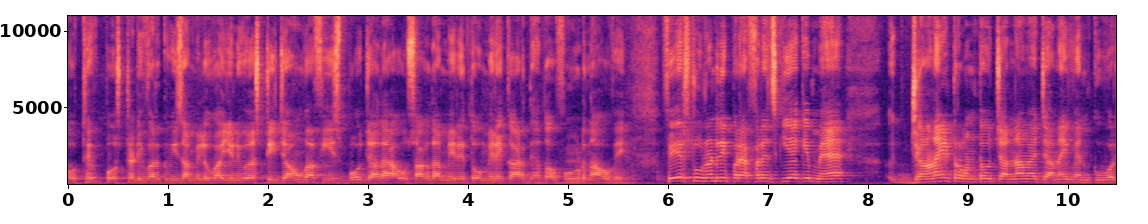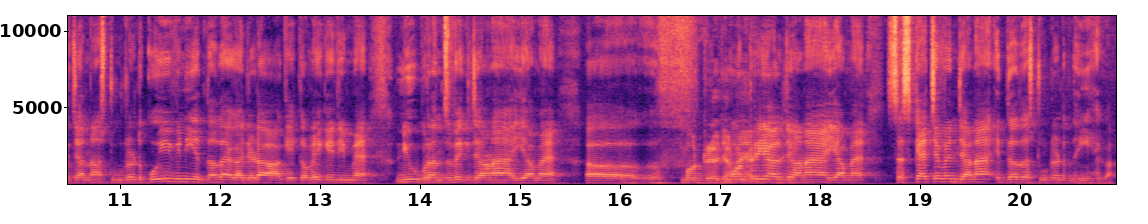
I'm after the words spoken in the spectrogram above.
ਉੱਥੇ ਪੋਸਟ ਸਟੱਡੀ ਵਰਕ ਵੀਜ਼ਾ ਮਿਲੂਗਾ। ਯੂਨੀਵਰਸਿਟੀ ਜਾਊਂਗਾ ਫੀਸ ਬਹੁਤ ਜ਼ਿਆਦਾ ਹੋ ਸਕਦਾ ਮੇਰੇ ਤੋਂ, ਮੇਰੇ ਘਰਦਿਆਂ ਤੋਂ ਅਫੋਰਡ ਨਾ ਹੋਵੇ। ਫਿਰ ਸਟੂਡੈਂਟ ਦੀ ਪ੍ਰੈਫਰੈਂਸ ਕੀ ਹੈ ਕਿ ਮੈਂ ਜਾਣਾ ਹੀ ਟੋਰਾਂਟੋ ਚਾਹਨਾ ਮੈਂ ਜਾਣਾ ਹੀ ਵੈਨਕੂਵਰ ਚਾਹਨਾ ਸਟੂਡੈਂਟ ਕੋਈ ਵੀ ਨਹੀਂ ਇਦਾਂ ਦਾ ਹੈਗਾ ਜਿਹੜਾ ਆ ਕੇ ਕਵੇ ਕਿ ਜੀ ਮੈਂ ਨਿਊ ਬ੍ਰੰਜ਼ਵਿਕ ਜਾਣਾ ਹੈ ਜਾਂ ਮੈਂ ਮੌਂਟਰੀਅਲ ਜਾਣਾ ਹੈ। ਮੌਂਟਰੀਅਲ ਜਾਣਾ ਹੈ ਜਾਂ ਮੈਂ ਸਸਕੈਚੇਵਨ ਜਾਣਾ ਹੈ ਇਦਾਂ ਦਾ ਸਟੂਡੈਂਟ ਨਹੀਂ ਹੈਗਾ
